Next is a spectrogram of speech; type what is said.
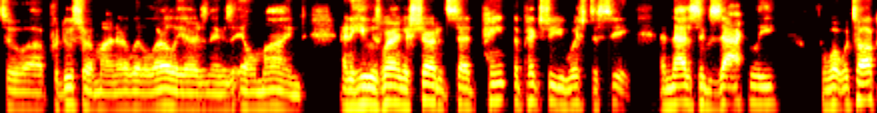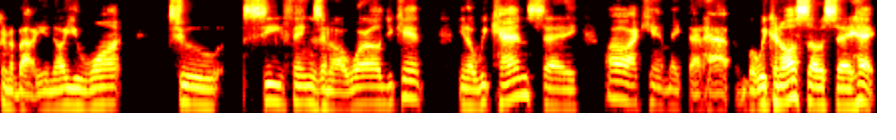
to a producer of mine a little earlier. His name is Ill Mind, and he was wearing a shirt that said "Paint the picture you wish to see," and that's exactly what we're talking about. You know, you want to see things in our world. You can't, you know, we can say, "Oh, I can't make that happen," but we can also say, "Hey."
